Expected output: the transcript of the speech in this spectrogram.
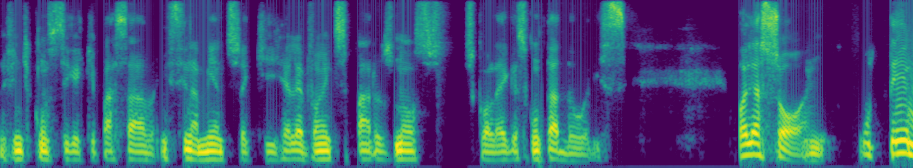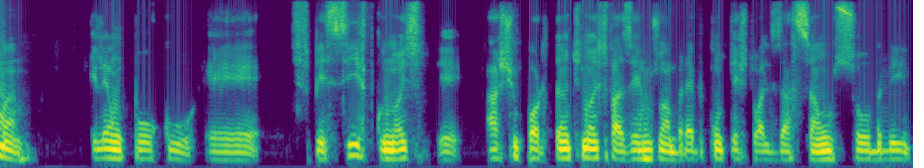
a gente consiga aqui passar ensinamentos aqui relevantes para os nossos colegas contadores. Olha só, o tema ele é um pouco é, específico. Nós é, acho importante nós fazermos uma breve contextualização sobre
